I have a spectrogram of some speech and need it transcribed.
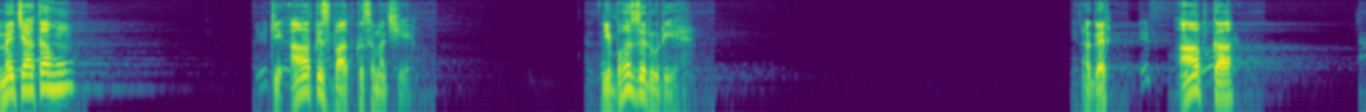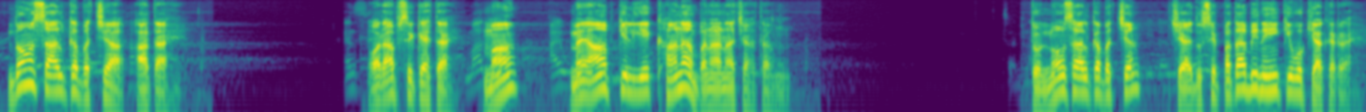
मैं चाहता हूँ कि आप इस बात को समझिए। यह बहुत ज़रूरी है। अगर आपका नौ साल का बच्चा आता है और आपसे कहता है, माँ, मैं आपके लिए खाना बनाना चाहता हूँ। तो नौ साल का बच्चा शायद उसे पता भी नहीं कि वो क्या कर रहा है।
